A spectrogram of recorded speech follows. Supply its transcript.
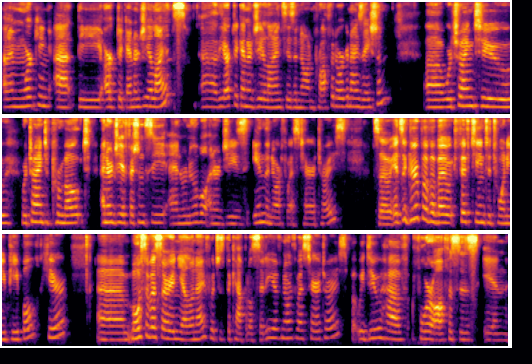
I'm working at the Arctic Energy Alliance. Uh, the Arctic Energy Alliance is a nonprofit organization uh, we're trying to we're trying to promote energy efficiency and renewable energies in the Northwest Territories. So it's a group of about 15 to 20 people here. Um, most of us are in Yellowknife, which is the capital city of Northwest Territories, but we do have four offices in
